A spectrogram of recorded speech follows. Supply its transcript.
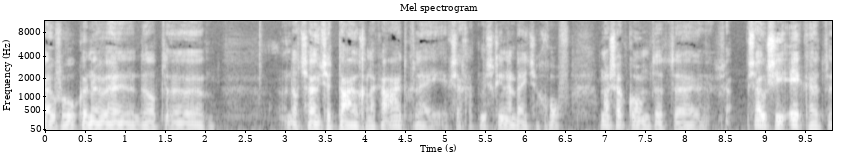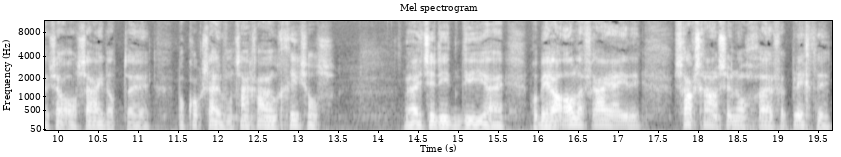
over hoe kunnen we dat, uh, dat zoiets tuigelijke uitkleden. Ik zeg het misschien een beetje grof, maar zo komt het, uh, zo, zie ik het, zoals zij dat uh, bekokstoven. Het zijn gewoon griezels. Weet je, die, die proberen alle vrijheden. Straks gaan ze nog verplichten,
